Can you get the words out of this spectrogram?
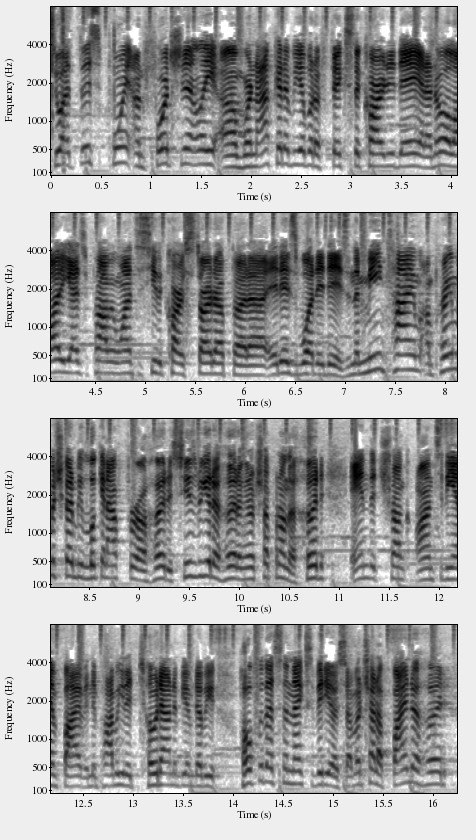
So at this point, unfortunately, um, we're not gonna be able to fix the car today. And I know a lot of you guys probably wanted to see the car start up, but uh, it is what it is. In the meantime, I'm pretty much gonna be looking out for a hood. As soon as we get a hood, I'm gonna try put on the hood and the trunk onto the M5 and then probably get a tow down to BMW. Hopefully that's the next video. So I'm gonna try to find a hood.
